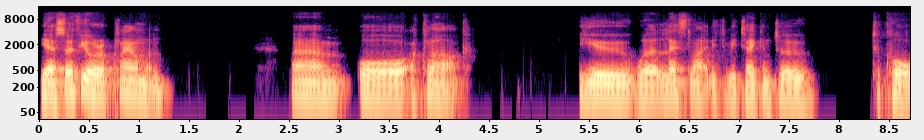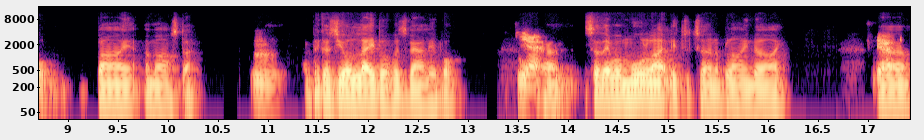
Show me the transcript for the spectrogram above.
Yeah. So, if you're a plowman um, or a clerk, you were less likely to be taken to to court by a master mm. because your labor was valuable. Yeah. Um, so they were more likely to turn a blind eye. Yeah, um,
